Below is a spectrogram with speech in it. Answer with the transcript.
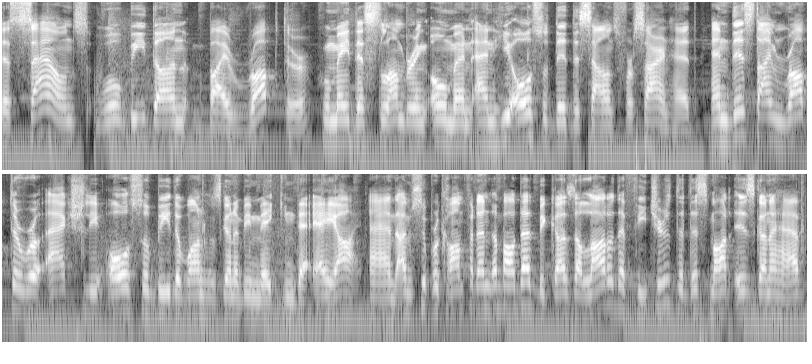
The sounds will be done by Ruptor, who made the Slumbering Omen, and he also did the sounds for Siren Head. And this time Ruptor will actually also be the one who's gonna be making the AI. And I'm super confident about that because a lot of the features that this mod is gonna have,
